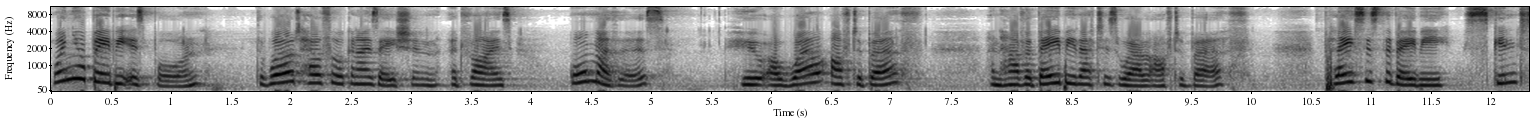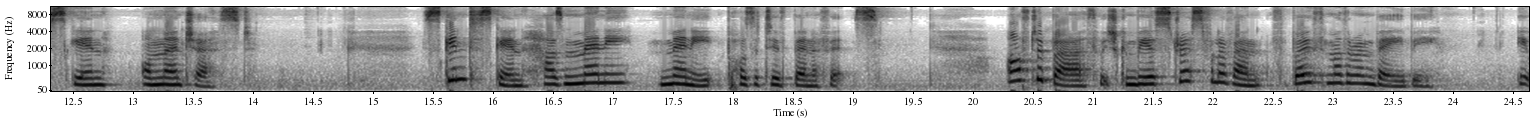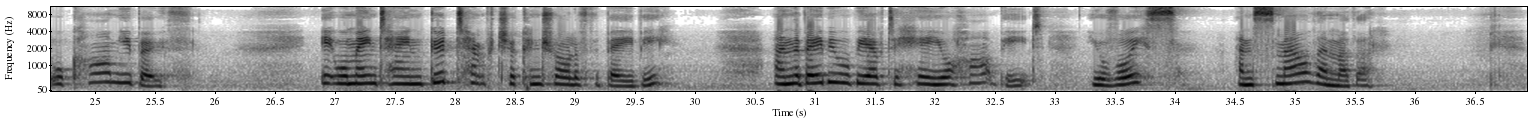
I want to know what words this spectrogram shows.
When your baby is born, the World Health Organization advise all mothers who are well after birth and have a baby that is well after birth places the baby skin to skin on their chest. Skin to skin has many, many positive benefits. After birth, which can be a stressful event for both mother and baby, it will calm you both. It will maintain good temperature control of the baby, and the baby will be able to hear your heartbeat, your voice, and smell their mother.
